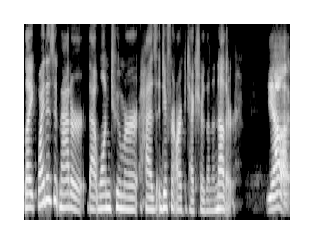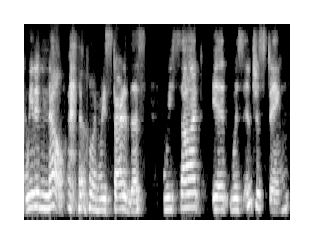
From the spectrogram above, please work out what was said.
Like, why does it matter that one tumor has a different architecture than another? Yeah, we didn't know when we started this. We thought it was interesting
